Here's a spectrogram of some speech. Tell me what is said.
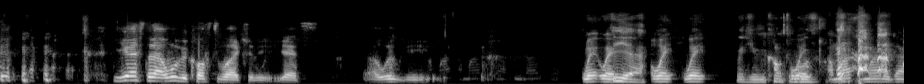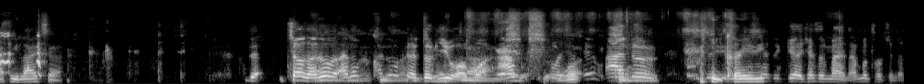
yes, that I would be comfortable. Actually, yes, I would be. Wait, wait, Yeah. wait, wait, Would you be comfortable wait. with? Am I, am I the guy who likes her? The, Charles, I know, Nah, I man, know, I come know on, what dog you are, nah, but I'm. sh- sh- what? I know. You crazy? She has a girl, she has a man. I'm not touching her.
